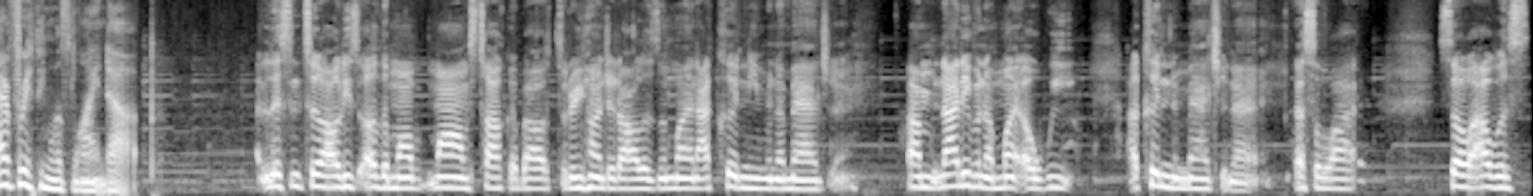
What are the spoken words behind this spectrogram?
Everything was lined up. I listened to all these other mom- moms talk about $300 a month. I couldn't even imagine. Um, not even a month, a week. I couldn't imagine that. That's a lot. So I was,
